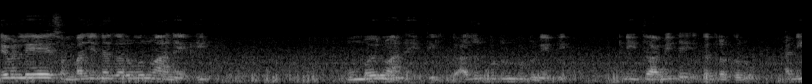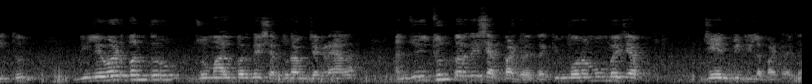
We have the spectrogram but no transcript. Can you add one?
ते म्हणले संभाजीनगरहून वाहन येतील मुंबईहून वाहन येतील अजून कुठून कुठून येतील? आणि इथं आम्ही ते एकत्र करू. आणि इथून डिलेवर्ड पण करू जो माल परदेशातून आमच्याकडे आला आणि जो इथून परदेशात पाठवायचा किंबहुना मुंबईच्या जेएनपीटीला पाठवायचा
